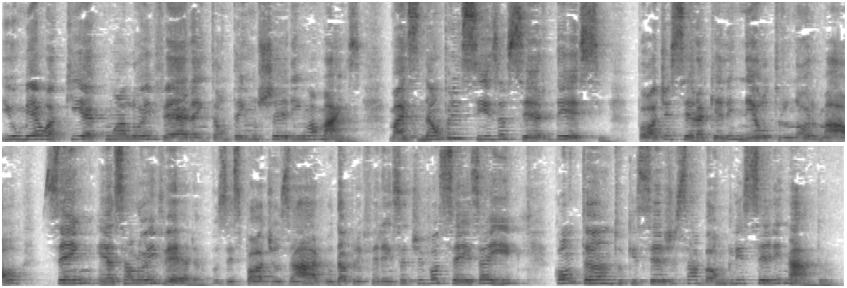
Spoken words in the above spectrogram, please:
e o meu aqui é com aloe vera, então tem um cheirinho a mais. Mas não precisa ser desse, pode ser aquele neutro normal sem essa aloe vera. Vocês podem usar o da preferência de vocês aí, contanto que seja sabão glicerinado.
